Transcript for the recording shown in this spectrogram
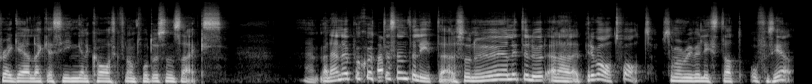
Craig Ellacke Single Cask från 2006. Men den är på 70 centiliter, så nu är jag lite lur, är det här ett privatfat som har blivit listat officiellt.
